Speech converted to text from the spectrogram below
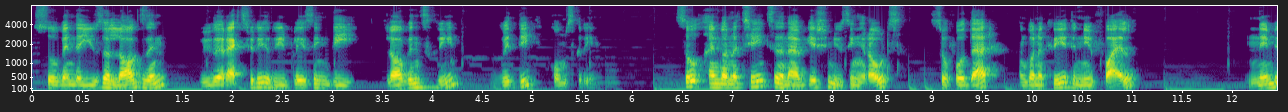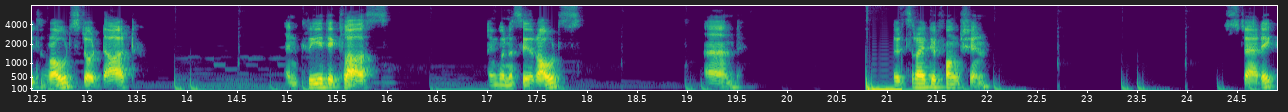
So when the user logs in, we were actually replacing the login screen with the home screen. So I'm going to change the navigation using routes. So for that, I'm going to create a new file, name it routes.dart and create a class. I'm going to say routes and let's write a function static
